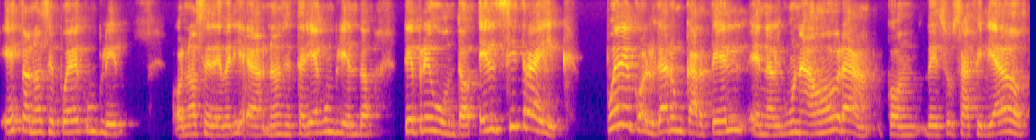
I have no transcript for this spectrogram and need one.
esto no se puede cumplir o no se debería, no se estaría cumpliendo. Te pregunto, el CITRAIC, ¿Puede colgar un cartel en alguna obra con, de sus afiliados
